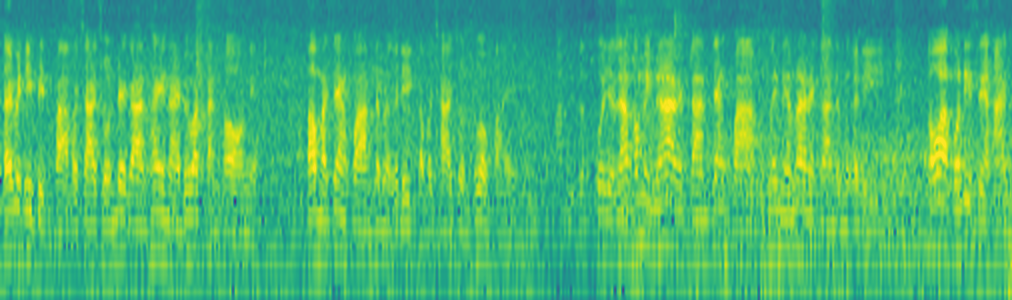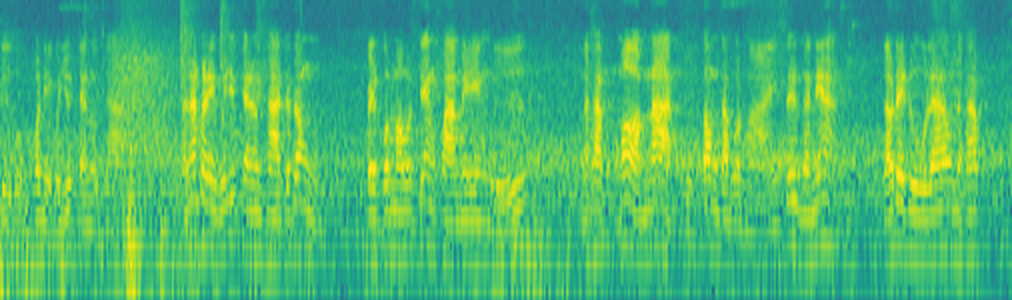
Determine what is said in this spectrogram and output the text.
ใช้วิธีปิดปากประชาชนด้วยการให้นายพิวัตรขันทองเนี่ยเข้ามาแจ้งความดำเนินคดีกับประชาชนทั่วไป ส่วนตัวอยู่แล้วเขาไม่มีอำนาจในการแจ้งความไม่มีอำนาจในการดำเนินคดี เพราะว่าคนที่เสียหายคือพลเอกประยุทธ์จันทร์โอชาดังนั้นพลเอกประยุทธ์จันทร์โอชาจะต้องเป็นคนมาแจ้งความเองหรือนะครับมอบอำนาจถูกต้องตามกฎหมาย ซึ่งอันเนี้ยเราได้ดูแล้วนะครับค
